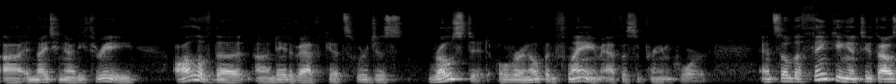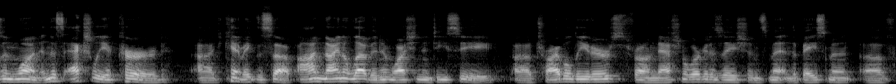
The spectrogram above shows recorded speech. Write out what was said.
uh, in 1993, all of the uh, Native advocates were just roasted over an open flame at the Supreme Court. And so the thinking in 2001, and this actually occurred, uh, you can't make this up, on 9 11 in Washington, D.C., tribal leaders from national organizations met in the basement of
